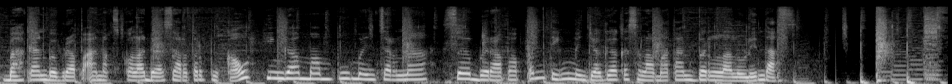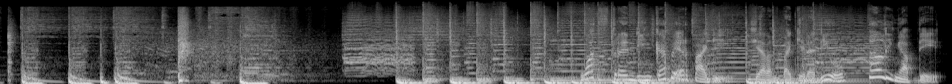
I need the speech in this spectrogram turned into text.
Bahkan beberapa anak sekolah dasar terpukau hingga mampu mencerna seberapa penting menjaga keselamatan berlalu lintas. What's Trending KPR Pagi, siaran pagi radio paling update.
